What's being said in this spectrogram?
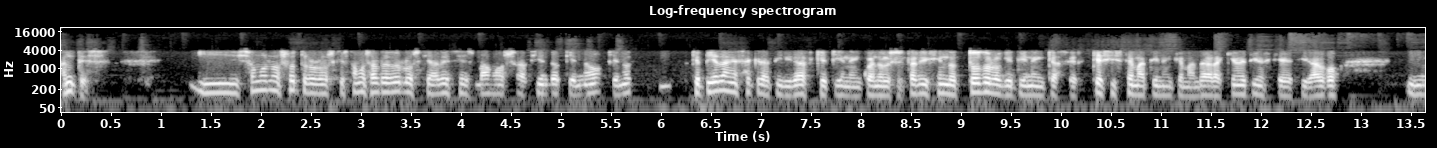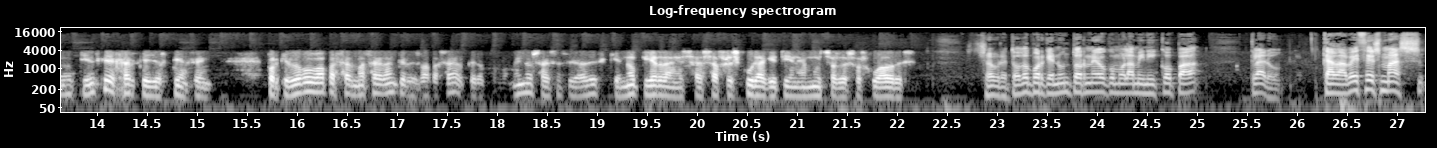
antes. Y somos nosotros los que estamos alrededor los que a veces vamos haciendo que no, que no, que pierdan esa creatividad que tienen cuando les estás diciendo todo lo que tienen que hacer, qué sistema tienen que mandar, a quién le tienes que decir algo. Mm, Tienes que dejar que ellos piensen porque luego va a pasar más adelante les va a pasar pero por lo menos a esas ciudades que no pierdan esa, esa frescura que tienen muchos de esos jugadores Sobre todo porque en un torneo como la minicopa, claro, cada vez es más,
